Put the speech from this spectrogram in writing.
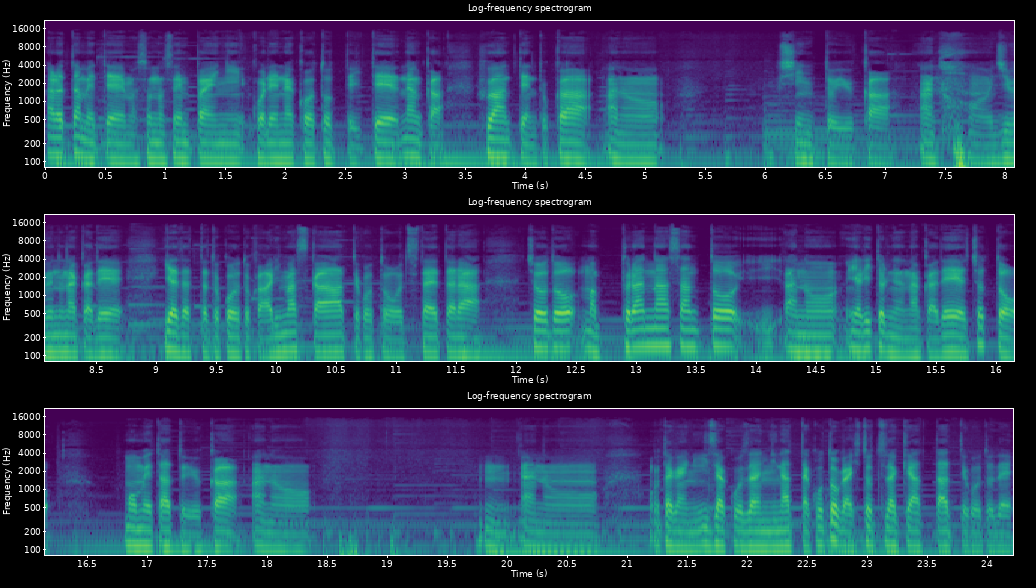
改めて、まあ、その先輩にこう連絡を取っていて、なんか不安点とか、あの、不審というか、あの、自分の中で嫌だったところとかありますか？ってことを伝えたら、ちょうど、まあ、プランナーさんと、あの、やりとりの中で、ちょっと揉めたというか、あの、うん、あのー、お互いにいざこざになったことが一つだけあったってことで、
